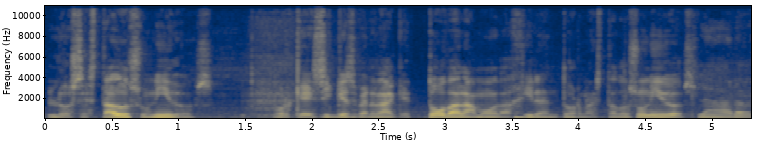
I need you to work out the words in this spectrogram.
los Estados Unidos, porque sí que es verdad que toda la moda gira en torno a Estados Unidos, Claro,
